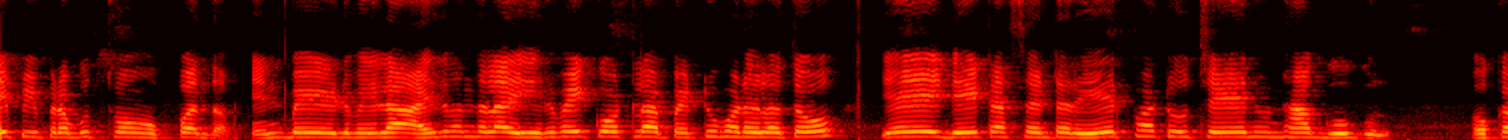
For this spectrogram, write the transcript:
ఏపీ ప్రభుత్వం ఒప్పందం. ఎనభై ఏడు వేల ఐదు వందల ఇరవై కోట్ల పెట్టుబడులతో ఏఐ డేటా సెంటర్ ఏర్పాటు చేయనున్న గూగుల్. ఒక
